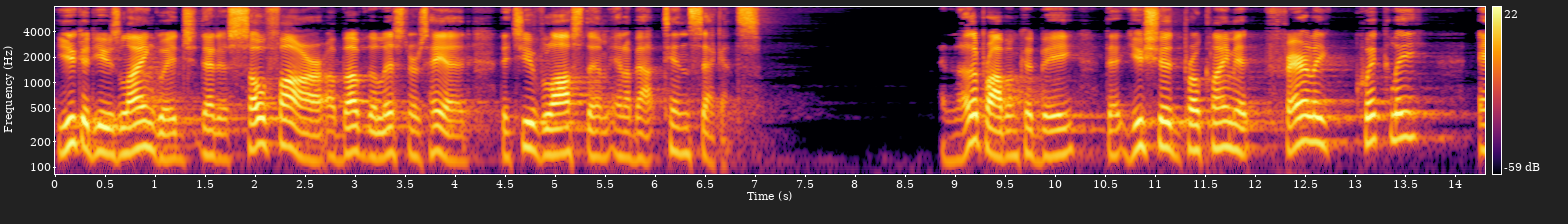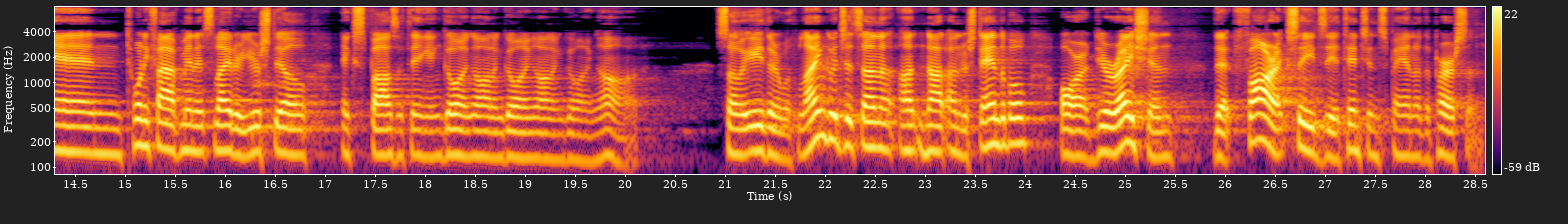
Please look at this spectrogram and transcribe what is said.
you could use language that is so far above the listener's head that you've lost them in about 10 seconds. And another problem could be that you should proclaim it fairly quickly, and 25 minutes later, you're still expositing and going on and going on and going on. So, either with language that's un- un- not understandable or a duration that far exceeds the attention span of the person.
